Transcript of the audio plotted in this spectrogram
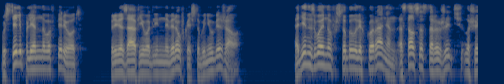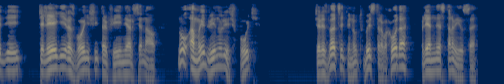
Пустили пленного вперед, привязав его длинной веревкой, чтобы не убежал. Один из воинов, что был легко ранен, остался сторожить лошадей, телеги и разбойничий трофейный арсенал. Ну, а мы двинулись в путь. Через двадцать минут быстрого хода Пленный остановился.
